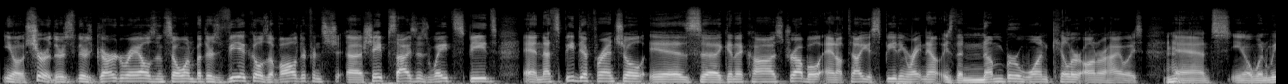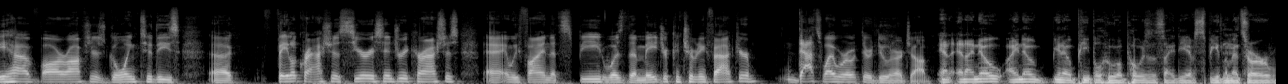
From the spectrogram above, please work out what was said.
You know, sure, there's there's guardrails and so on, but there's vehicles of all different sh- uh, shapes, sizes, weights, speeds, and that speed differential is uh, going to cause trouble. And I'll tell you, speeding right now is the number one killer on our highways. And you know, when we have our officers going to these. Uh, Fatal crashes, serious injury crashes, uh, and we find that speed was the major contributing factor. That's why we're out there doing our job. And and I know I know you know people who oppose this idea of speed limits or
